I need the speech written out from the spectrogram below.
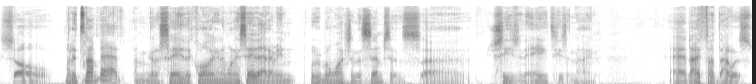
So, but it's not bad. I'm gonna say the quality, and when I say that, I mean we've been watching The Simpsons, uh, season eight, season nine, and I thought that was,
